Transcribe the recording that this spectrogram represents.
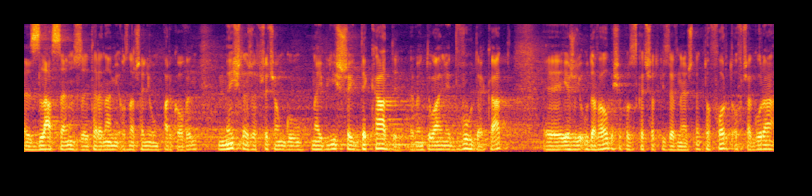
z lasem, z terenami o znaczeniu parkowym. Myślę, że w przeciągu najbliższej dekady, ewentualnie dwóch dekad, e, jeżeli udawałoby się pozyskać środki zewnętrzne, to Fort Owcza Góra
